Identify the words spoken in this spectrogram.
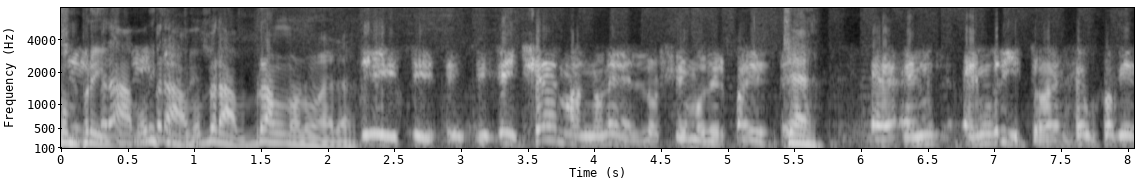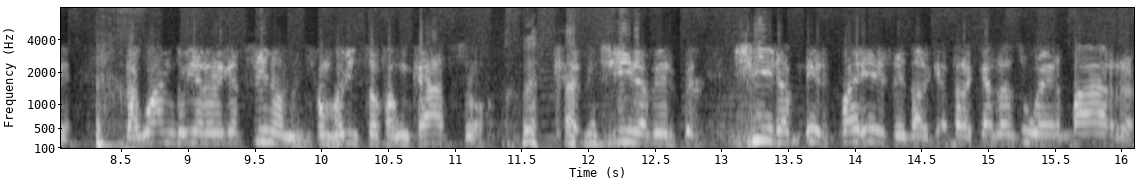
incompreso. Bravo, bravo, bravo, bravo Manuele. Sì, sì, sì, sì, sì, c'è, ma non è lo scemo del paese. C'è. È, è, un- è un dritto, è uno che da quando io ero ragazzino non ho mai visto fa un cazzo. gira, per, per- gira per paese dal- tra casa sua e il bar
